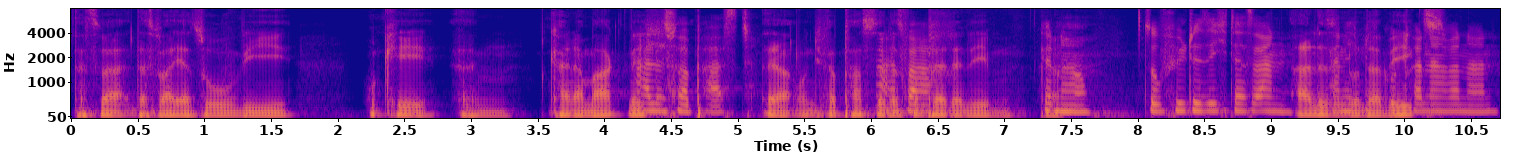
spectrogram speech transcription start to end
Das war, das war ja so wie, okay, ähm, keiner mag mich. alles verpasst. Ja, und ich verpasste das Einfach. komplette Leben. Ja. So fühlte sich das an. Alle Kann sind ich mich unterwegs. Gut dran erinnern.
